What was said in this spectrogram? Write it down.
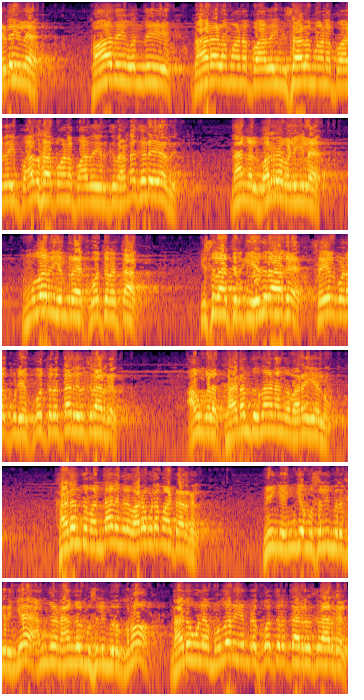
இடையில பாதை வந்து தாராளமான பாதை விசாலமான பாதை பாதுகாப்பான பாதை இருக்குதான்னா கிடையாது. நாங்கள் வர்ற வழியில முலர் என்ற கோத்திரத்தார் இஸ்லாத்திற்கு எதிராக செயல்படக்கூடிய கோத்திரத்தார் இருக்கிறார்கள். அவங்கள கடந்து தான் நாங்கள் வர இயலும். கடந்து வந்தால் எங்களை வரவிட மாட்டார்கள். நீங்க இங்க முஸ்லீம் இருக்கிறீங்க அங்க நாங்கள் முஸ்லீம் இருக்கிறோம் நடுவுல முதல் என்ற கோத்திரத்தார் இருக்கிறார்கள்.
